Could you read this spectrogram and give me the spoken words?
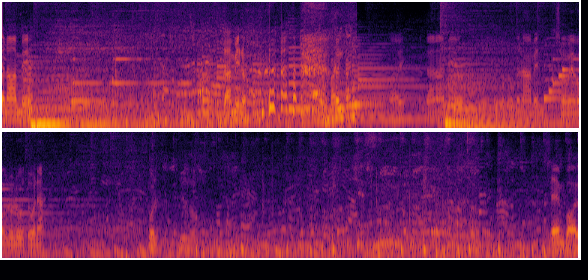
nag-aanda na kami. Dami no? okay, handa na kami yun. Tutulugan namin. Tapos mamaya magluluto na. Cool. Symbol.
